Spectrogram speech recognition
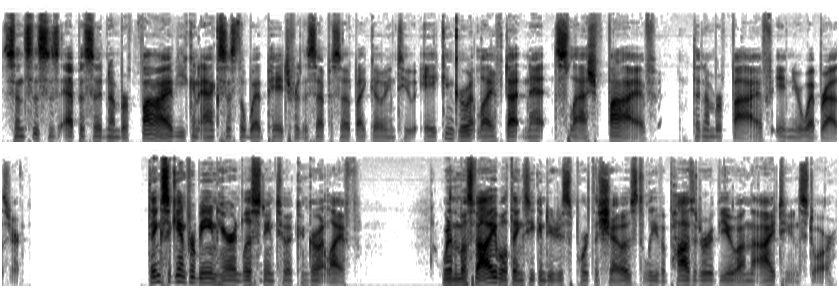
Since this is episode number 5, you can access the web page for this episode by going to acongruentlife.net slash 5, the number 5, in your web browser. Thanks again for being here and listening to A Congruent Life. One of the most valuable things you can do to support the show is to leave a positive review on the iTunes Store.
